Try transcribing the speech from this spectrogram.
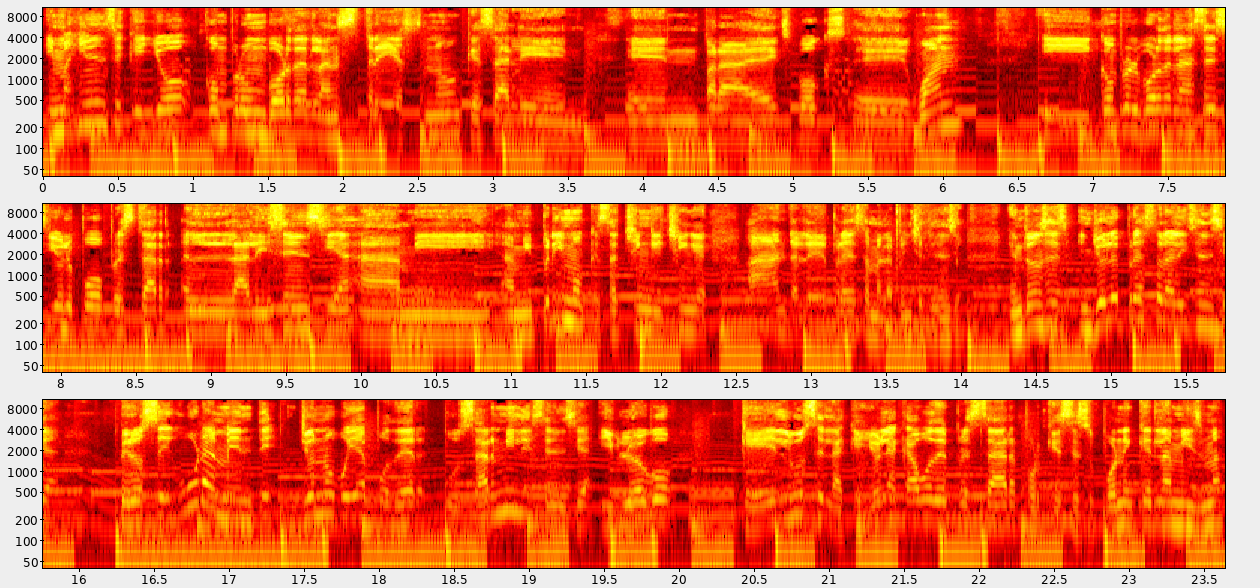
imagínense que yo compro un Borderlands 3, ¿no? Que sale en, para Xbox eh, One. Y compro el Borderlands 3 y yo le puedo prestar la licencia a mi, a mi primo que está chingue chingue. Ándale, préstame la pinche licencia. Entonces yo le presto la licencia, pero seguramente yo no voy a poder usar mi licencia y luego que él use la que yo le acabo de prestar porque se supone que es la misma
